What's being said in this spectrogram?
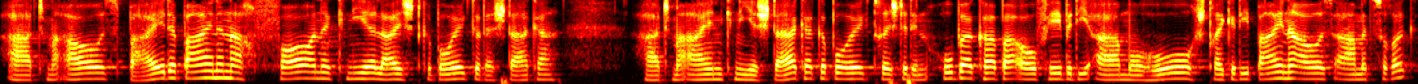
Atme aus, beide Beine nach vorne, Knie leicht gebeugt oder stärker. Atme ein, Knie stärker gebeugt, richte den Oberkörper auf, hebe die Arme hoch, strecke die Beine aus, Arme zurück.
